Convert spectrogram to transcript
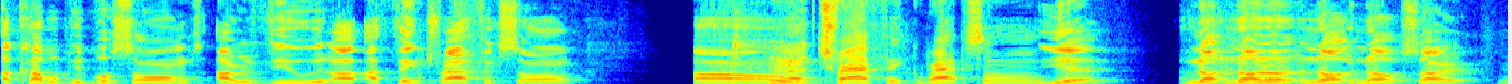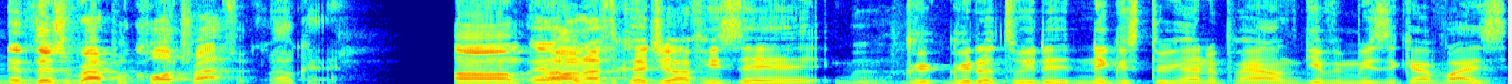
a couple people's songs. I reviewed, I, I think, Traffic song. Um, A traffic rap song. yeah. No, no, no, no, no. Sorry. If there's a rapper called Traffic. Okay. Um, and Hold I on, not was, to cut you off. He said, Gr- Greedo tweeted, niggas 300 pounds giving music advice.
